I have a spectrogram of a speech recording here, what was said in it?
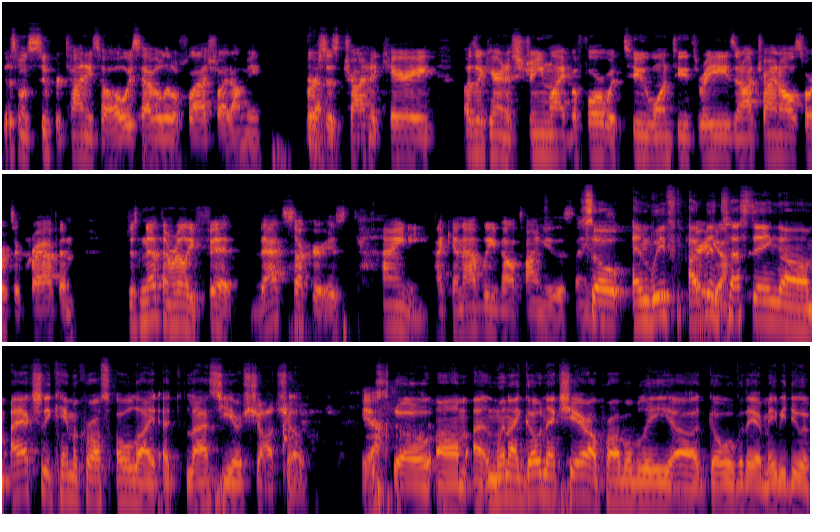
This one's super tiny, so I always have a little flashlight on me versus trying to carry I was like carrying a Streamlight before with two one, two, threes, and I trying all sorts of crap and just nothing really fit. That sucker is tiny. I cannot believe how tiny this thing is. So, and we've There I've been go. testing. Um, I actually came across Olight at last year's Shot Show. Yeah. So, um, and when I go next year, I'll probably uh, go over there. Maybe do a.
